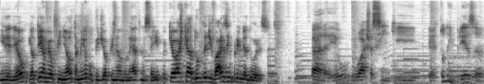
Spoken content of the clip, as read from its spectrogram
entendeu? Eu tenho a minha opinião também, eu vou pedir a opinião do Neto nisso aí, porque eu acho que é a dúvida de vários empreendedores. Cara, eu, eu acho assim que é, toda empresa,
